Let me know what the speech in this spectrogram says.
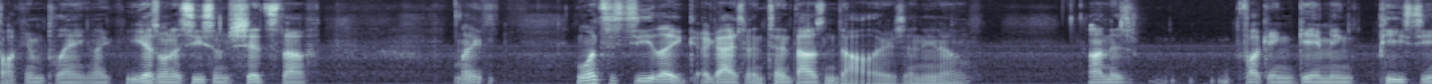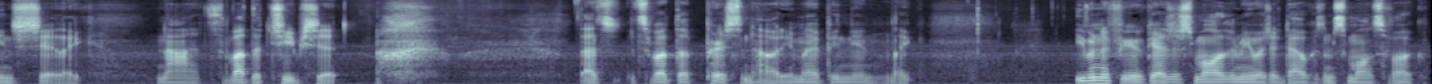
fucking playing. Like, you guys want to see some shit stuff. Like, who wants to see, like, a guy spend $10,000 and, you know, on his fucking gaming PC and shit. Like, nah, it's about the cheap shit. That's, it's about the personality, in my opinion. Like, even if you guys are smaller than me, which I doubt because I'm small as fuck,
